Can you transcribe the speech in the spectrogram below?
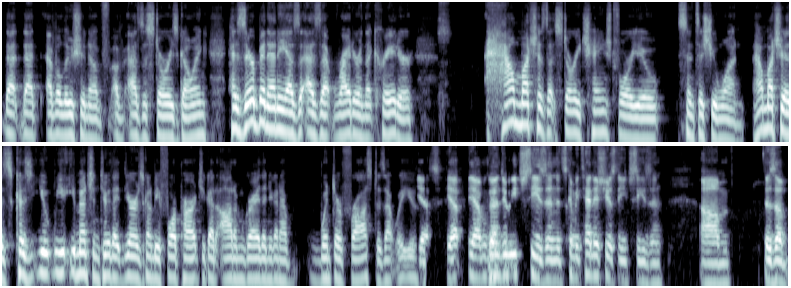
that that evolution of of as the story's going? Has there been any as as that writer and that creator how much has that story changed for you since issue one? How much is because you, you you mentioned too that there's going to be four parts. You got autumn gray then you're going to have winter frost. Is that what you yes. Yep. Yeah i'm going to do each season. It's going to be 10 issues to each season. Um there's a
